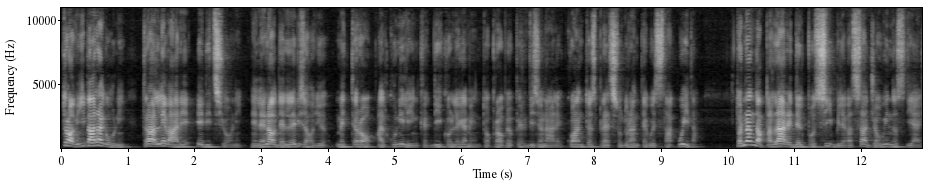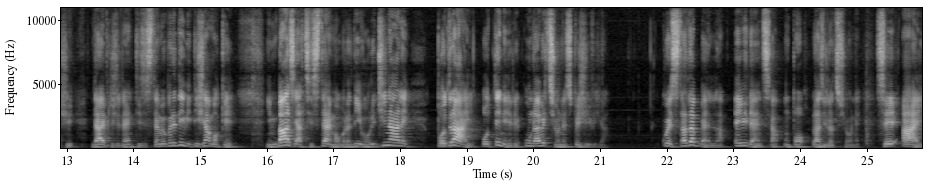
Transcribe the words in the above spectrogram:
trovi i paragoni tra le varie edizioni. Nelle note dell'episodio metterò alcuni link di collegamento proprio per visionare quanto espresso durante questa guida. Tornando a parlare del possibile passaggio a Windows 10 dai precedenti sistemi operativi, diciamo che in base al sistema operativo originale potrai ottenere una versione specifica. Questa tabella evidenzia un po' la situazione. Se hai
